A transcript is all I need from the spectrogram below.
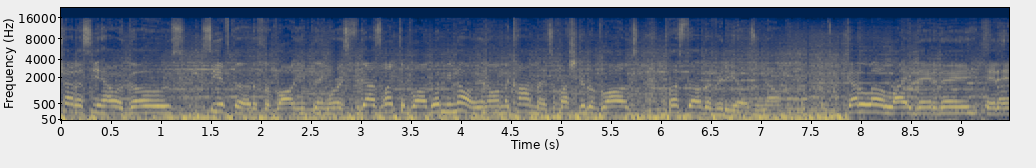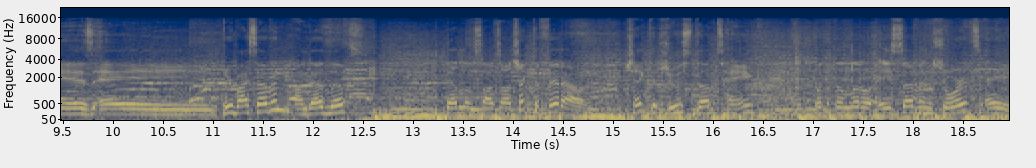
Try to see how it goes. See if the if the vlogging thing works. If you guys like the vlog, let me know. You know, in the comments if I should do the vlogs plus the other videos. You know, got a little light day today. It is a three x seven on deadlifts. Deadlift socks on. Check the fit out. Check the juiced up tank with the little A7 shorts. Hey,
